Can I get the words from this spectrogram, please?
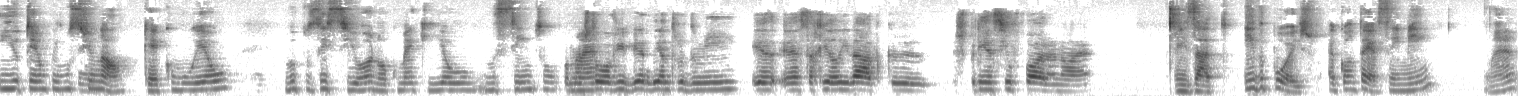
E o tempo emocional, Sim. que é como eu me posiciono, ou como é que eu me sinto. Como é? estou a viver dentro de mim essa realidade que experiencio fora, não é? Exato. E depois acontece em mim é?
